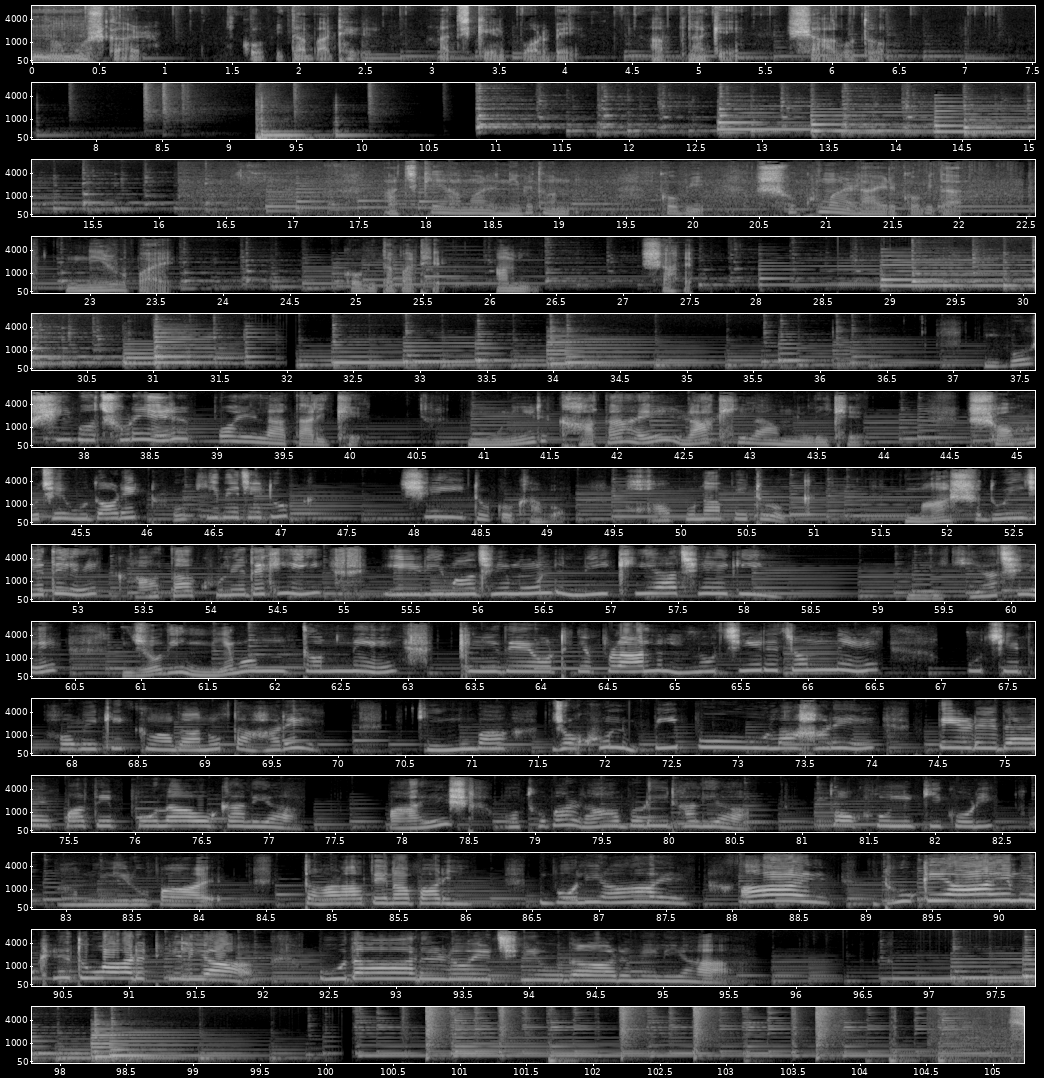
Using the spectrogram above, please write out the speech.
নমস্কার, কবিতা পাঠের আজকের পর্বে আপনাকে স্বাগত। আজকে আমার নিবেদন কবি সুকুমার রায়ের কবিতা নিরুপায়। কবিতা পাঠে আমি সাহেব। বসি বছরের পয়লা তারিখে মনির খাতায় রাখিলাম লিখে। সহজে উদরে ঠকিবে যেটুক সেইটুকু খাব হব না পেটুক মাস দুই যেতে খাতা খুলে দেখি, এরই মাঝে মন লিখিয়াছে কি? লিখিয়াছে, যদি নেমন্তন্নে কেঁদে ওঠে প্রাণ লুচির জন্যে উচিত হবে কি কাঁদানো তাহারে? কিংবা যখন বিপুল আহারে তেড়ে দেয় পাতে পোলাও কালিয়া, পায়েস অথবা রাবড়ি ঢালিয়া, তখন কি করি? আমি নিরুপায়, তাড়াতে না পারি। বলি, আয় আয়, ঢুকে আয় মুখে দুয়ার ঠেলিয়া, উদার রয়েছি, উদার মেলিয়া।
